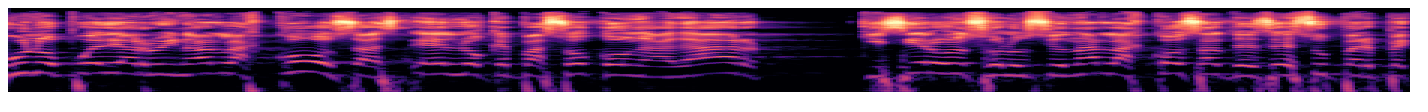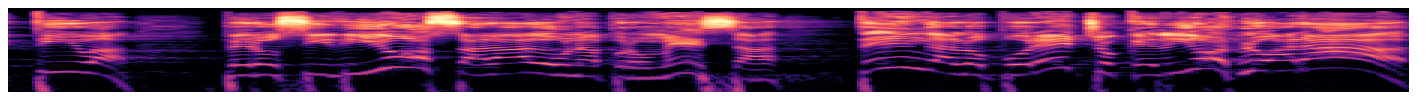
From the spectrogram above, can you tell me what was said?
uno puede arruinar las cosas, es lo que pasó con Agar. Quisieron solucionar las cosas desde su perspectiva, pero si Dios ha dado una promesa, téngalo por hecho que Dios lo hará.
